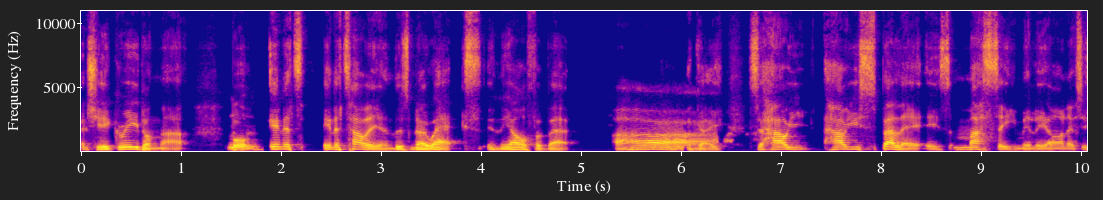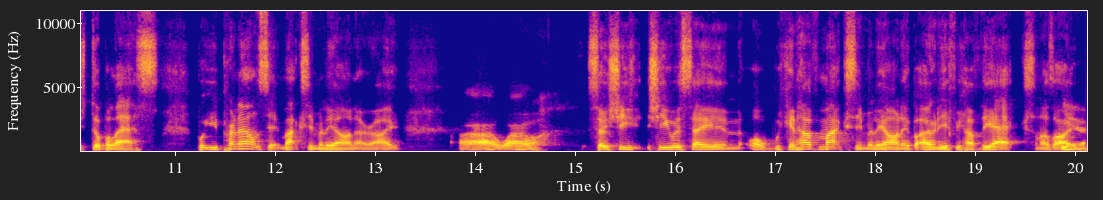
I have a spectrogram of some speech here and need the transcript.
and she agreed on that. But Mhm. in it in Italian, there's no X in the alphabet. Ah. Okay, so how you how you spell it is Massimiliano, so it's double S, but you pronounce it Maximiliano, right? Ah, wow. So she she was saying, "Oh, we can have Maximiliano, but only if we have the X." And I was like, Yeah.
